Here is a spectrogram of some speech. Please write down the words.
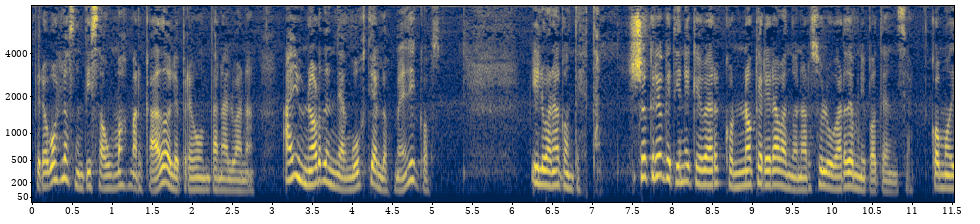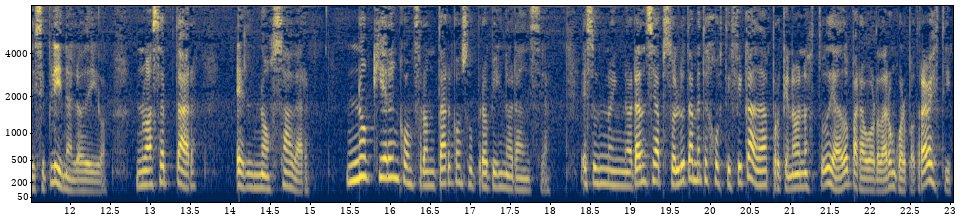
¿Pero vos lo sentís aún más marcado? le preguntan a Luana. ¿Hay un orden de angustia en los médicos? Y Luana contesta. Yo creo que tiene que ver con no querer abandonar su lugar de omnipotencia. Como disciplina lo digo. No aceptar el no saber. No quieren confrontar con su propia ignorancia es una ignorancia absolutamente justificada porque no han estudiado para abordar un cuerpo travesti.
